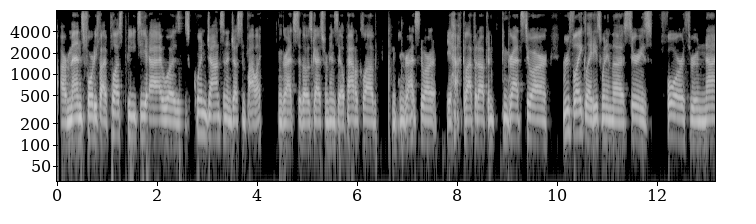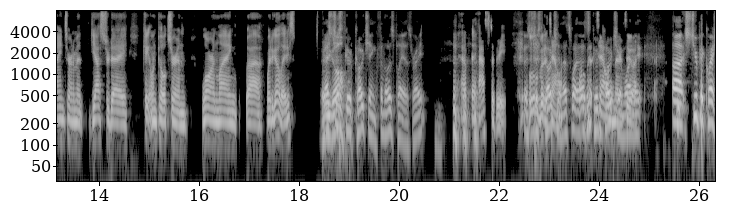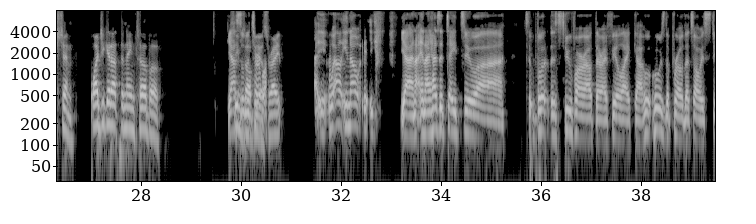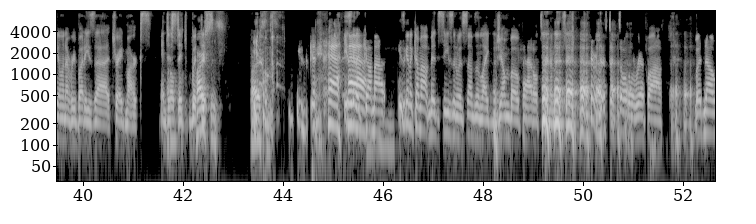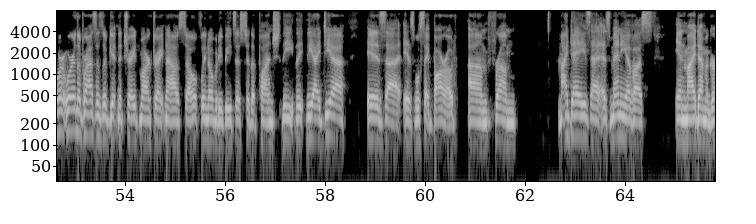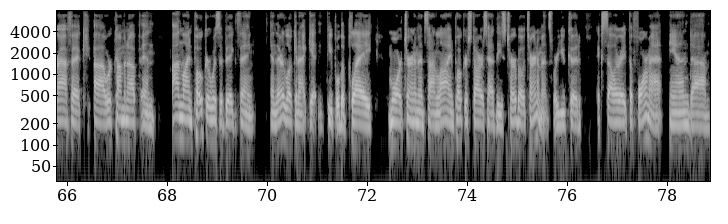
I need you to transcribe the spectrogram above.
our men's 45 plus PTI was Quinn Johnson and Justin Pollock. Congrats to those guys from Hinsdale Paddle Club. And congrats to our, yeah, clap it up. And congrats to our Ruth Lake ladies winning the series four through nine tournament yesterday. Caitlin Pilcher and Lauren Lang. Uh, way to go, ladies. There That's you go. just good coaching for those players, right? It has to be. It's little just bit of coaching. talent. That's why Little that's good coaching. Why they, uh, stupid question. Why'd you get out the name Turbo? Yeah, Seems so the obvious, turbo. right? I, well, you know, it, yeah, and I, and I hesitate to uh, to put this too far out there. I feel like uh, who who is the pro that's always stealing everybody's uh, trademarks and just Oh, it, with this, Parsons. Parsons. he's gonna, he's gonna come out he's gonna come out mid season with something like jumbo paddle tournaments or, or just a total rip off. But no, we're we're in the process of getting it trademarked right now, so hopefully nobody beats us to the punch. The the the idea is uh, is we'll say borrowed um, from my days. As many of us in my demographic uh, were coming up, and online poker was a big thing, and they're looking at getting people to play more tournaments online. Poker Stars had these turbo tournaments where you could accelerate the format, and um,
